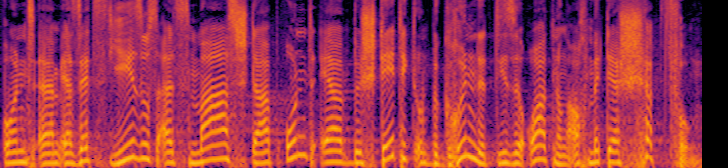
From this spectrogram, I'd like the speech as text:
Und ähm, er setzt Jesus als Maßstab und er bestätigt und begründet diese Ordnung auch mit der Schöpfung.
